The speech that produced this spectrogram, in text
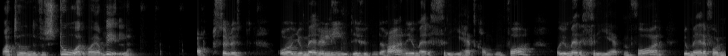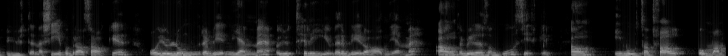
Och att hunden förstår vad jag vill. Absolutt. Og jo mer lydig hund du har, jo mer frihet kan den få. Og jo mer frihet den får, jo mer får den ut energi på bra saker. Og jo lugnere blir den hjemme, og jo triveligere blir det å ha den hjemme. Ja. Så blir det en sånn god sirkel. Ja. I motsatt fall, om man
